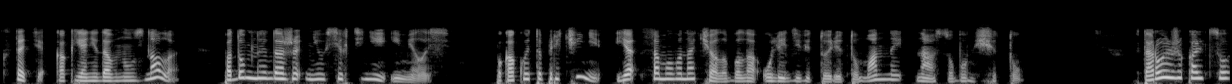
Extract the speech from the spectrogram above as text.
Кстати, как я недавно узнала, подобное даже не у всех теней имелось. По какой-то причине я с самого начала была у леди Витории Туманной на особом счету. Второе же кольцо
